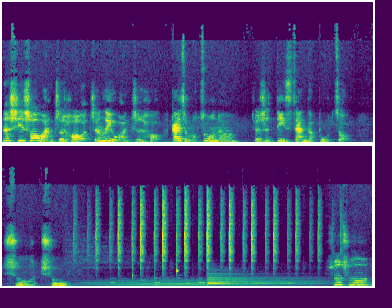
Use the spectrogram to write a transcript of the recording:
那吸收完之后，整理完之后，该怎么做呢？就是第三个步骤，输出。输出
